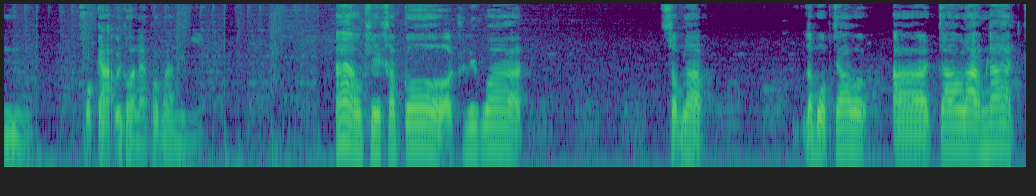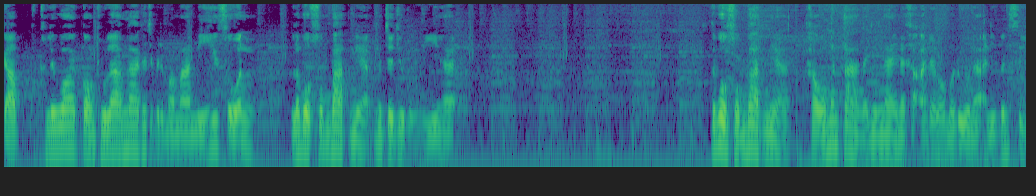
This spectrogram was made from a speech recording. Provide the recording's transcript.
อืม ขอกะไว้ก่อนนะประมาณนี้ อ่าโอเคครับก็เขาเรียกว่าสำหรับระบบเจ้าอาเจ้าล่าอำนาจกับเขาเรียกว่ากองทุนล่าอำนาจก็จะเป็นประมาณนี้ส่วนระบบสมบัติเนี่ยมันจะอยู่ตรงนี้ฮะ ระบบสมบัติเนี่ยถามว่ามันต่างกันยังไงนะครับอะเดี๋ยวเรามาดูนะ อันนี้เป็นสี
